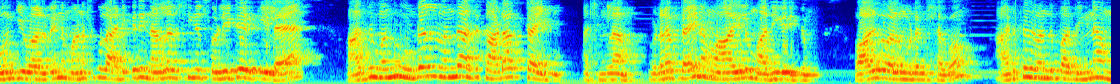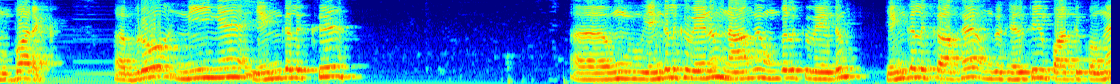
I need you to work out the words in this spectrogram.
ஓங்கி வாழ்வேன்னு மனசுக்குள்ள அடிக்கடி நல்ல விஷயங்கள் சொல்லிட்டே இருக்கீங்களே அது வந்து உடல் வந்து அதுக்கு அடாப்ட் ஆயிக்கும் ஆச்சுங்களா? அடாப்ட் ஆகி நம்ம ஆயுளும் அதிகரிக்கும். வாழ்க வளமுடன் சகம் அடுத்தது வந்து பாத்தீங்கன்னா முபாரக். ப்ரோ நீங்க எங்களுக்கு எங்களுக்கு வேணும் நாங்க உங்களுக்கு வேண்டும். எங்களுக்காக உங்க ஹெல்த்தையும் பார்த்துக்கோங்க.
